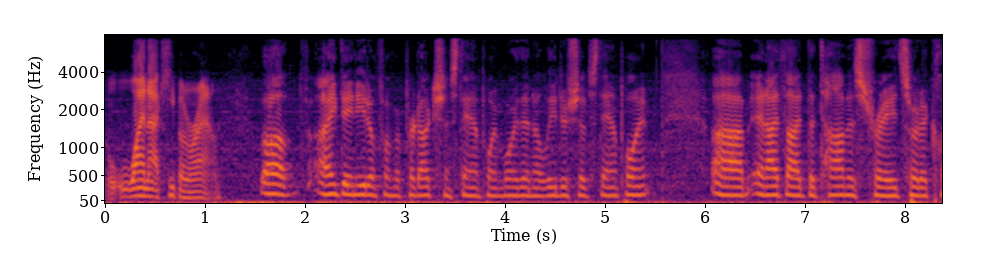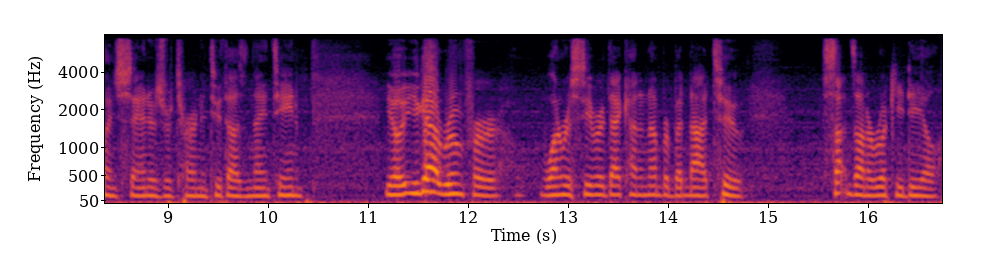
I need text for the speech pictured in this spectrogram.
Why not keep him around? Well, I think they need him from a production standpoint more than a leadership standpoint. Um, and I thought the Thomas trade sort of clinched Sanders' return in 2019 you know, you got room for one receiver at that kind of number, but not two. Sutton's on a rookie deal.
